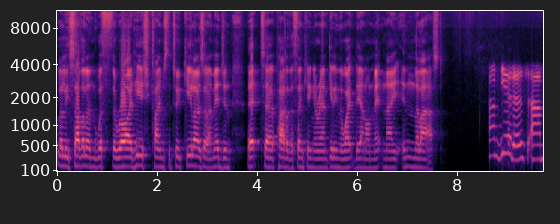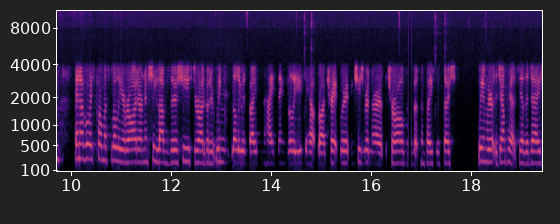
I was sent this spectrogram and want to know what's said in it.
Lily Sutherland with the ride here. She claims the two kilos. I imagine that uh, part of the thinking around getting the weight down on matinee in the last. Um, yeah, it is. Um, and I've always promised Lily a rider, and if she loves her. She used to ride a bit. When Lily was based in Hastings, Lily used to help ride track work, and she's ridden her at the trials and bits and pieces. So she, when we were at the jump outs the other day,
